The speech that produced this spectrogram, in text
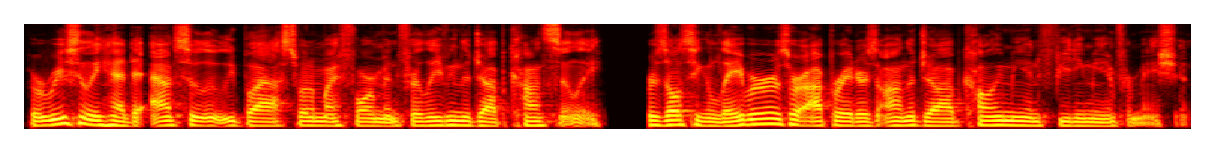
But recently had to absolutely blast one of my foremen for leaving the job constantly, resulting in laborers or operators on the job calling me and feeding me information.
